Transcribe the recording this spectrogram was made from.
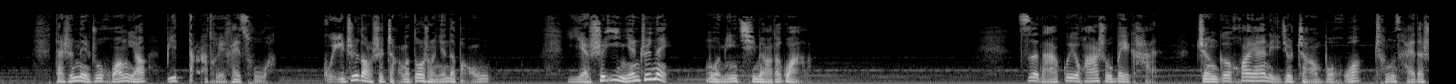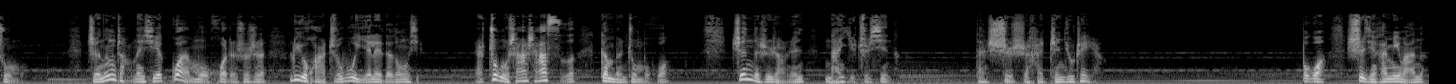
但是那株黄杨比大腿还粗啊！鬼知道是长了多少年的宝物，也是一年之内莫名其妙的挂了。自打桂花树被砍，整个花园里就长不活成材的树木，只能长那些灌木或者说是绿化植物一类的东西，种啥啥死，根本种不活，真的是让人难以置信呢。但事实还真就这样。不过事情还没完呢，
